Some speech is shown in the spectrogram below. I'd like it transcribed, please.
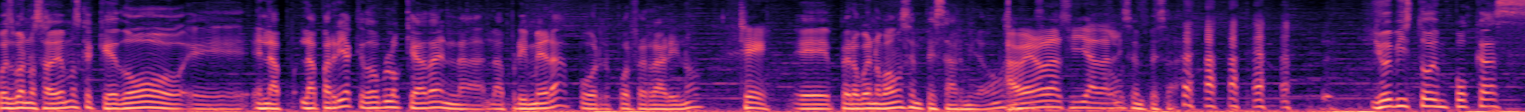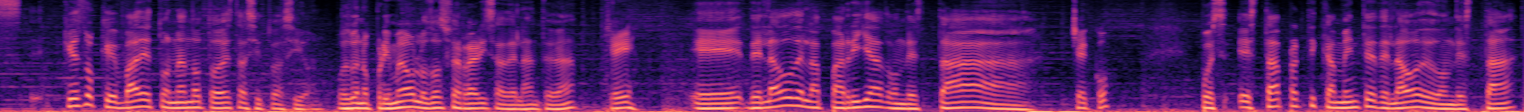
pues bueno, sabemos que quedó eh, en la, la parrilla quedó bloqueada en la, la primera por, por Ferrari, ¿no? Sí. Eh, pero bueno, vamos a empezar, mira, vamos A ver, empezar. ahora sí ya dale. Vamos a empezar. Yo he visto en pocas. ¿Qué es lo que va detonando toda esta situación? Pues bueno, primero los dos Ferraris adelante, ¿verdad? Sí. Eh, del lado de la parrilla donde está Checo, pues está prácticamente del lado de donde está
